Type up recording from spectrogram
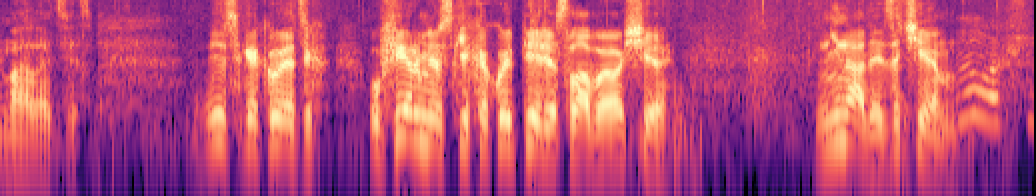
Молодец. Видите, какой этих у фермерских какой перья слабое вообще. Не надо, зачем? Ну, вообще.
